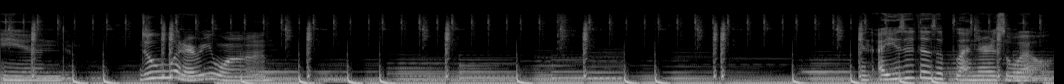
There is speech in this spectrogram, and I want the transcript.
and do whatever you want use it as a planner as well.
